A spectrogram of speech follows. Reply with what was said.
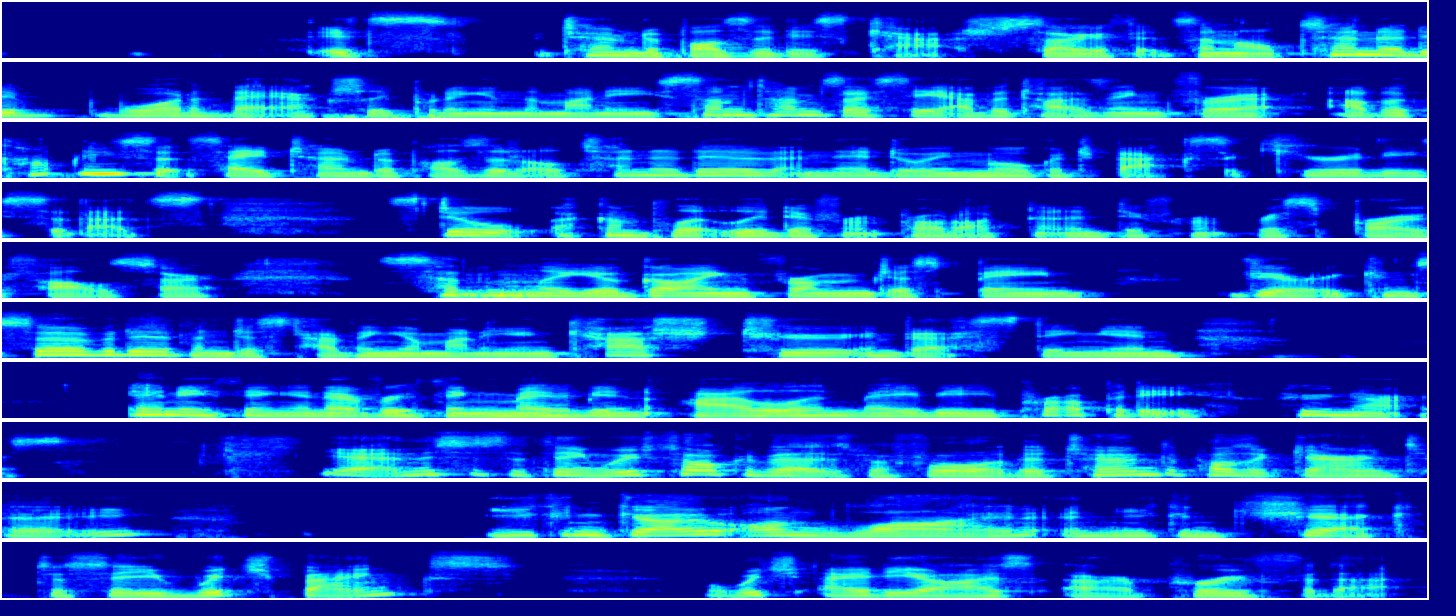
it's term deposit is cash. So if it's an alternative, what are they actually putting in the money? Sometimes I see advertising for other companies that say term deposit alternative and they're doing mortgage backed securities. So that's still a completely different product and a different risk profile. So suddenly you're going from just being very conservative and just having your money in cash to investing in anything and everything, maybe an island, maybe property. Who knows? Yeah, and this is the thing. We've talked about this before. The term deposit guarantee, you can go online and you can check to see which banks or which ADIs are approved for that.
